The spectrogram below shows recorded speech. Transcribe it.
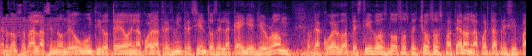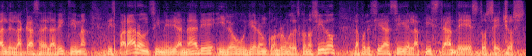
Nos vamos a Dallas, en donde hubo un tiroteo en la cuadra 3300 de la calle Jerome. De acuerdo a testigos, dos sospechosos patearon la puerta principal de la casa de la víctima, dispararon sin herir a nadie y luego huyeron con rumbo desconocido. La policía sigue la pista de estos hechos.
